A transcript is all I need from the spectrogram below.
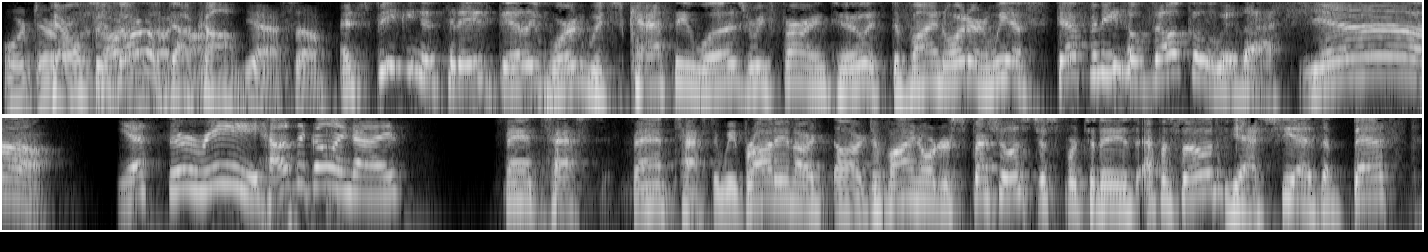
Or DarylFusaro.com. Yeah, so And speaking of today's daily word, which Kathy was referring to, it's divine order, and we have Stephanie Havelka with us. yeah. Yes, sirree. How's it going, guys? Fantastic. Fantastic. We brought in our, our divine order specialist just for today's episode. Yes, she has the best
